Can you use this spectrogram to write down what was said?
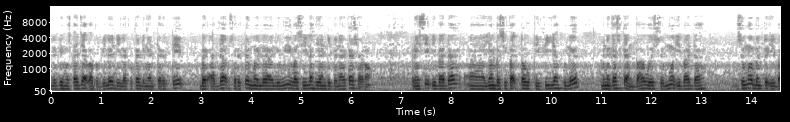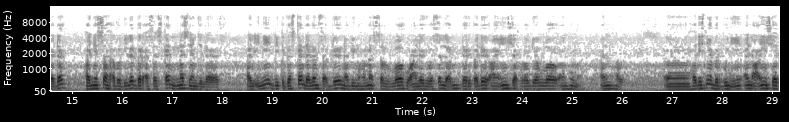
lebih mustajab apabila dilakukan dengan tertib, beradab serta melalui wasilah yang dibenarkan syarak. Prinsip ibadah uh, yang bersifat tauqifiyah pula menegaskan bahawa semua ibadah, semua bentuk ibadah hanya sah apabila berasaskan nas yang jelas. Hal ini ditegaskan dalam sabda Nabi Muhammad sallallahu alaihi wasallam daripada Aisyah radhiyallahu anha. Anha. Uh, hadisnya berbunyi an Aisyah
